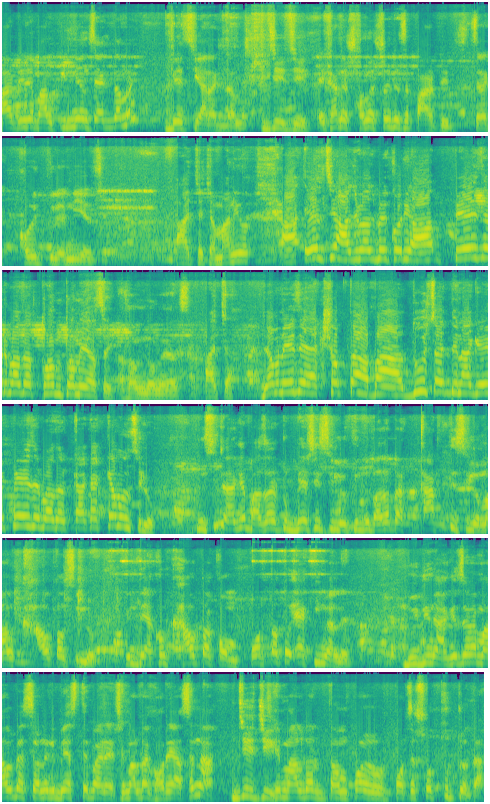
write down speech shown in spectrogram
পার্টিরে মাল কিনে আনছে এক দামে বেশি আর এক দামে জি জি। এখানে সমস্যা হইতেছে পার্টির যারা খরিদ করে নিয়েছে। আচ্ছা আচ্ছা মানে এলসি আসবে আসবে করি পেঁয়াজের বাজার থমথমে আছে। দমে আছে। আচ্ছা যেমন এই যে এক সপ্তাহ বা দুই চার দিন আগে পেঁয়াজের বাজার কাকা কেমন ছিল? কিছুদিন আগে বাজার একটু বেশি ছিল কিন্তু বাজারটা কাটতে ছিল মাল খাওয়াটা ছিল। কিন্তু এখন খাওয়াটা কম পড়তা তো একই মালের। দুই দিন আগে যারা মাল বেচছে অনেকে বেচতে পারে না সে মালটা ঘরে আছে না? জি, জি। সেই মালটার দাম পড়- পড়ছে সত্তর টাকা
